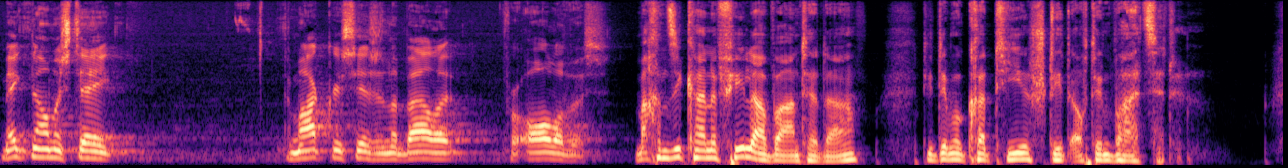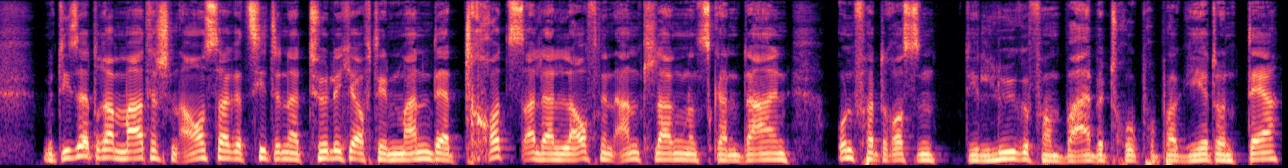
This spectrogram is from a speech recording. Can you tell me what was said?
Make no mistake, democracy is on the ballot for all of us. Machen Sie keine Fehler, warnt er da. Die Demokratie steht auf den Wahlzetteln. Mit dieser dramatischen Aussage zieht er natürlich auf den Mann, der trotz aller laufenden Anklagen und Skandalen unverdrossen die Lüge vom Wahlbetrug propagiert und der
